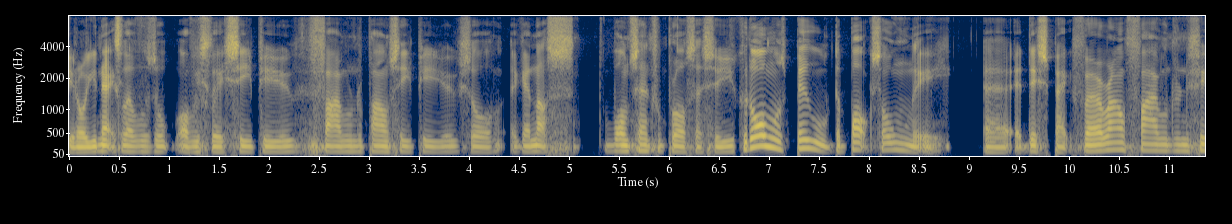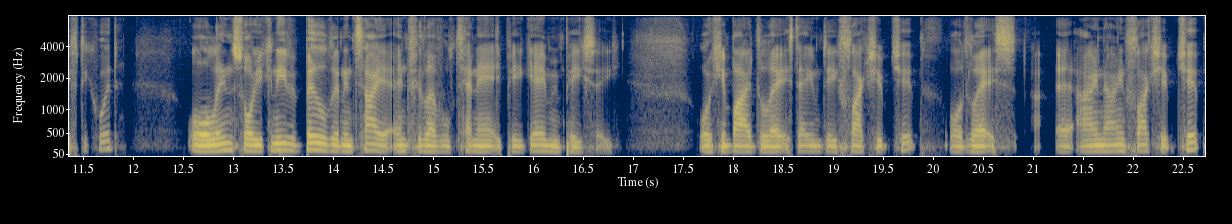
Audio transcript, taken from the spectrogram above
you know, your next level's up obviously CPU, five hundred pound CPU. So again, that's one central processor. You could almost build the box only uh, at this spec for around five hundred and fifty quid, all in. So you can either build an entire entry level 1080p gaming PC, or you can buy the latest AMD flagship chip or the latest uh, i9 flagship chip.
